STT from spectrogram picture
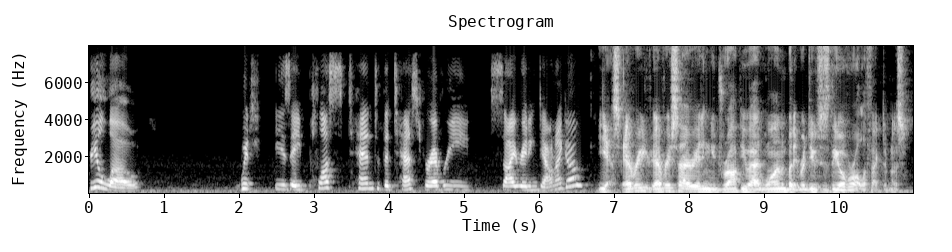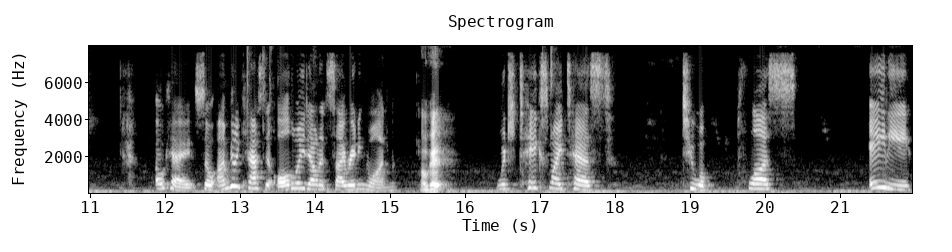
real low, which is a plus ten to the test for every psi rating down I go. Yes, every every psi rating you drop, you add one, but it reduces the overall effectiveness. Okay, so I'm gonna cast it all the way down at psi rating one. Okay. which takes my test to a plus 80,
